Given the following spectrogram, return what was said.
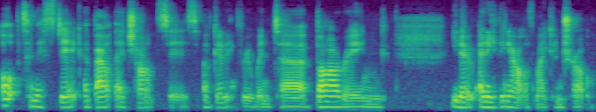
optimistic about their chances of getting through winter, barring, you know, anything out of my control.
